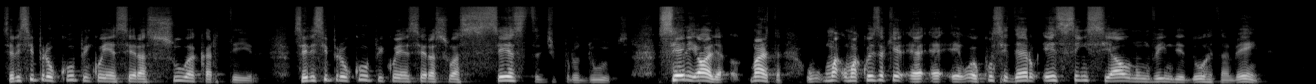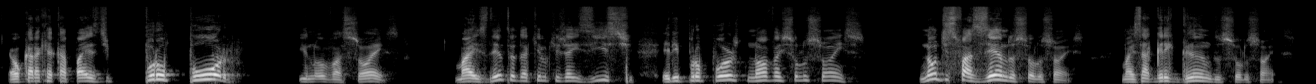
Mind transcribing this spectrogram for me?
se ele se preocupa em conhecer a sua carteira, se ele se preocupa em conhecer a sua cesta de produtos, se ele, olha, Marta, uma, uma coisa que é, é, é eu considero essencial num vendedor também é o cara que é capaz de propor inovações, mas dentro daquilo que já existe, ele propor novas soluções, não desfazendo soluções, mas agregando soluções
